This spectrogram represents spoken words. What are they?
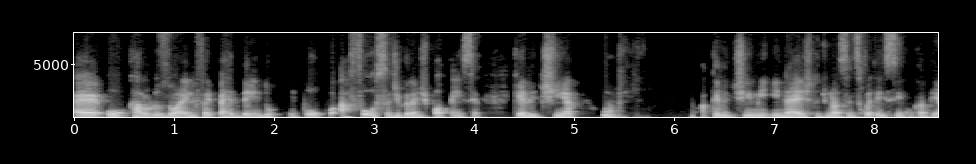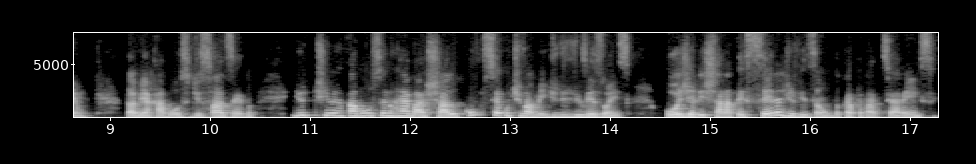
é, o calor usual ele foi perdendo um pouco a força de grande potência que ele tinha. O, aquele time inédito de 1955, campeão, também acabou se desfazendo. E o time acabou sendo rebaixado consecutivamente de divisões. Hoje ele está na terceira divisão do Campeonato Cearense,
